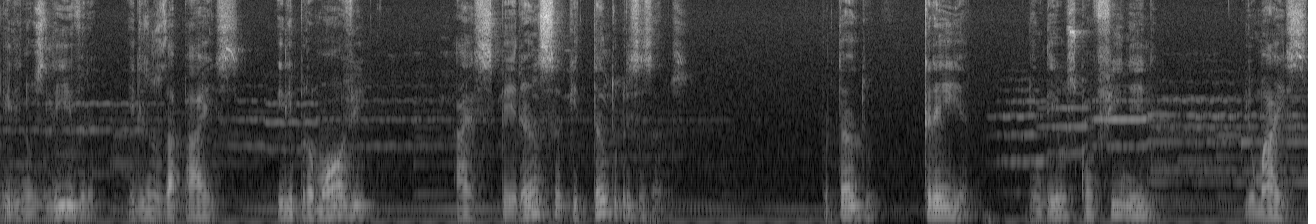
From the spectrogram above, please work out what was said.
Ele nos livra, Ele nos dá paz, Ele promove a esperança que tanto precisamos. Portanto, creia em Deus, confie nele e o mais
